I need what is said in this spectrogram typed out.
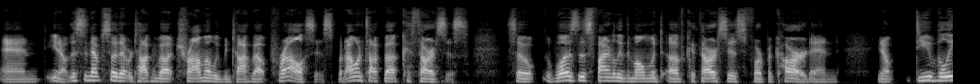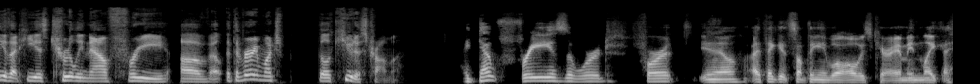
And, you know, this is an episode that we're talking about trauma. We've been talking about paralysis, but I want to talk about catharsis. So was this finally the moment of catharsis for Picard? And, you know, do you believe that he is truly now free of, at the very much, the acutest trauma? I doubt free is the word for it. You know, I think it's something he will always carry. I mean, like I,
